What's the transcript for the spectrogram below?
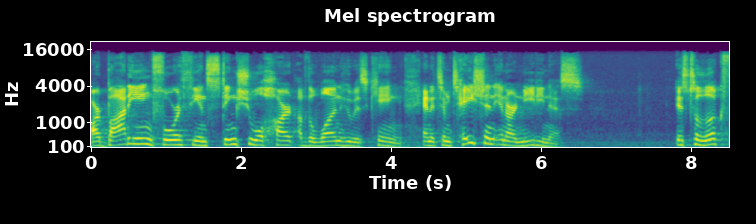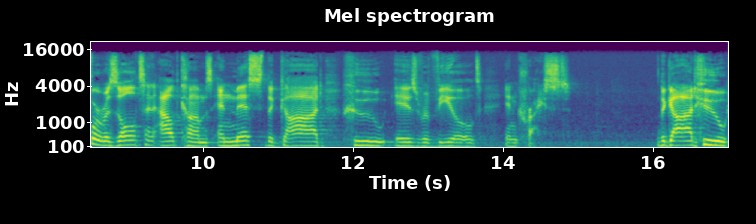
are bodying forth the instinctual heart of the one who is king. And a temptation in our neediness is to look for results and outcomes and miss the God who is revealed in Christ. The God who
